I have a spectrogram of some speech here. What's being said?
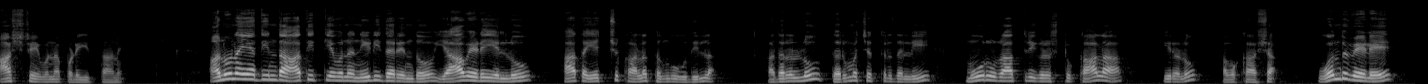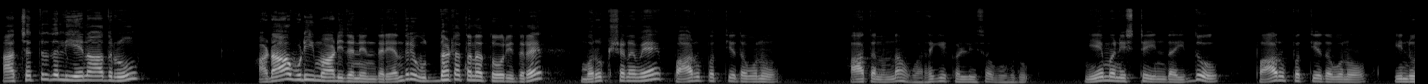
ಆಶ್ರಯವನ್ನು ಪಡೆಯುತ್ತಾನೆ. ಅನುನಯದಿಂದ ಆತಿಥ್ಯವನ್ನು ನೀಡಿದರೆಂದೋ ಯಾವೆಡೆಯಲ್ಲೂ ಆತ ಹೆಚ್ಚು ಕಾಲ ತಂಗುವುದಿಲ್ಲ. ಅದರಲ್ಲೂ ಧರ್ಮಛತ್ರದಲ್ಲಿ ಮೂರು ರಾತ್ರಿಗಳಷ್ಟು ಕಾಲ ಇರಲು ಅವಕಾಶ. ಒಂದು ವೇಳೆ ಆ ಛತ್ರದಲ್ಲಿ ಏನಾದರೂ ಅಡಾವುಡಿ ಮಾಡಿದನೆಂದರೆ, ಅಂದರೆ ಉದ್ದಟತನ ತೋರಿದರೆ ಮರುಕ್ಷಣವೇ ಪಾರುಪತ್ಯದವನು. ಆತನನ್ನು ಹೊರಗೆ ಕಳುಹಿಸಬಹುದು ನಿಯಮನಿಷ್ಠೆಯಿಂದ ಇದ್ದು ಪಾರುಪತ್ಯದವನು, ಇನ್ನು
